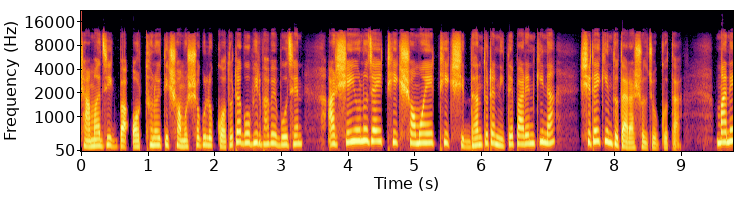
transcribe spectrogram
সামাজিক বা অর্থনৈতিক সমস্যাগুলো কতটা গভীরভাবে বোঝেন আর সেই অনুযায়ী ঠিক সময়ে ঠিক সিদ্ধান্তটা নিতে পারেন কি না, সেটাই কিন্তু তার আসল যোগ্যতা। মানে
